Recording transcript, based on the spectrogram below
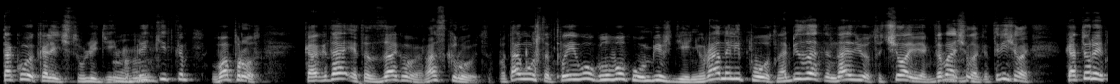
такое количество людей, по Мгм. прикидкам, вопрос, когда этот заговор раскроется. Потому что, по его глубокому убеждению, рано или поздно обязательно найдется человек, два человека, три человека, которые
